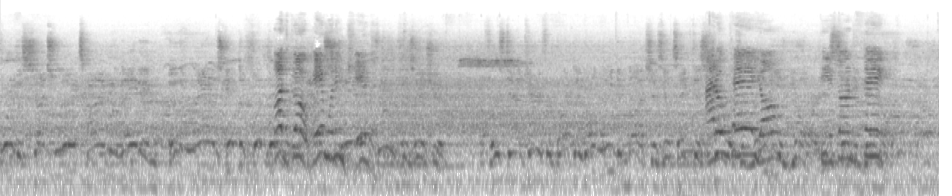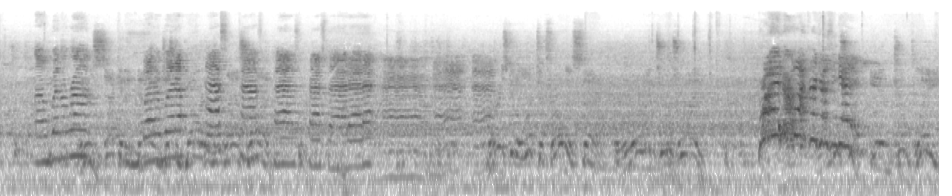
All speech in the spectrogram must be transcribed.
for it with such little time remaining. And the Rams get the football. Let's go. Game winning Jalen. Position. First down carry for Barkley won't lead to much as he'll take this. I don't care, y'all. maybe a yard. He's It's gonna second think. down. I'm gonna run. Second and But I'm gonna pass, pass, pass, pass, da da da. Murray's going to look to throw this thing. Rolling to his right. Brian Urlacher doesn't get it. Incomplete.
